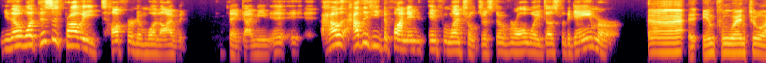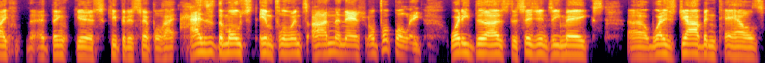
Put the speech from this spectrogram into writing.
you know what? This is probably tougher than what I would think. I mean, it, it, how how did he define in, influential? Just overall what he does for the game, or uh, influential? I I think yes. Keep it as simple. Has the most influence on the National Football League. What he does, decisions he makes, uh, what his job entails.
